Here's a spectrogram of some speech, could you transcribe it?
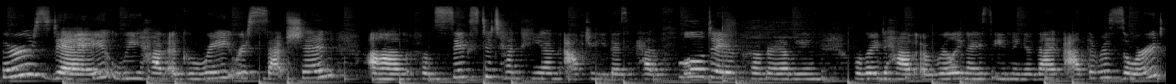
Thursday, we have a great reception um, from 6 to 10 p.m. after you guys have had a full day of programming. We're going to have a really nice evening event at the resort.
